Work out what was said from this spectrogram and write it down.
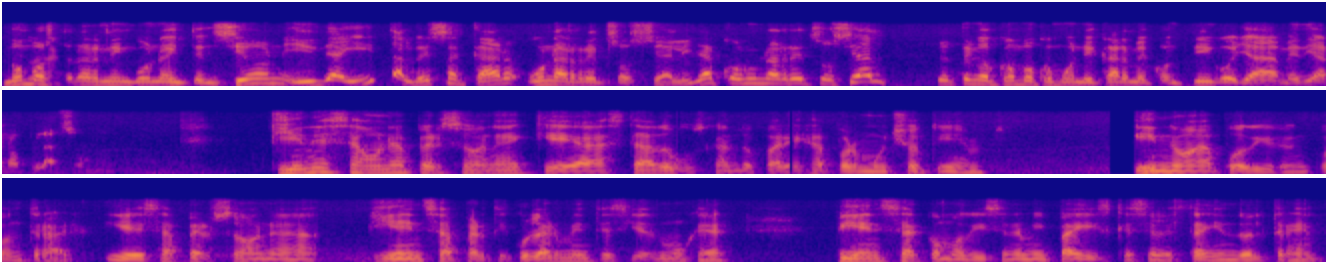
no mostrar ninguna intención y de ahí tal vez sacar una red social. Y ya con una red social yo tengo cómo comunicarme contigo ya a mediano plazo. Tienes a una persona que ha estado buscando pareja por mucho tiempo y no ha podido encontrar. Y esa persona piensa, particularmente si es mujer, piensa, como dicen en mi país, que se le está yendo el tren,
